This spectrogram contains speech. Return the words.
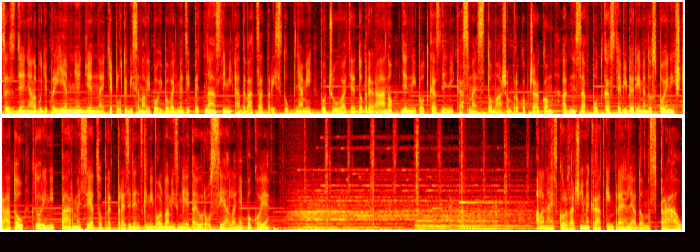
Cez deň ale bude príjemne, denné teploty by sa mali pohybovať medzi 15 a 23 stupňami. Počúvate Dobré ráno, denný podcast denníka Sme s Tomášom Prokopčákom a dnes sa v podcaste vyberieme do Spojených štátov, ktorými pár mesiacov pred prezidentskými voľbami zmietajú rozsiahle nepokoje. Ale najskôr začneme krátkým prehľadom správ.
